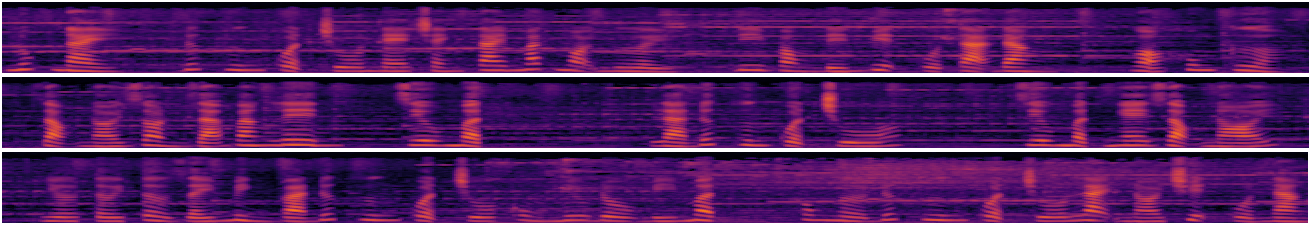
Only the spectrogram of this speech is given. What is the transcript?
Lúc này, Đức Hưng quận chúa né tránh tay mắt mọi người, đi vòng đến viện của tạ đằng, gõ khung cửa, giọng nói giòn giã vang lên, diêu mật. Là Đức Hưng quận chúa. Diêu mật nghe giọng nói, nhớ tới tờ giấy mình và Đức Hưng quận chúa cùng mưu đồ bí mật. Không ngờ Đức Hưng quận chúa lại nói chuyện của nàng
